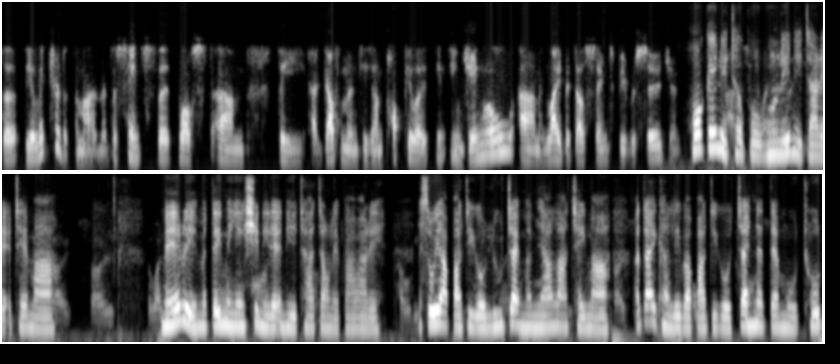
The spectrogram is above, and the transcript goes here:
the, the electorate at the moment, the sense that whilst um, the uh, government is unpopular in, in general um, and Labor does seem to be resurgent. ဟောကိန်းတွေထုတ်ဖို့ဝန်လေးနေကြတဲ့အထဲမှာမဲတွေမတိမ်မရင်ရှိနေတဲ့အနေအထားကြောင့်လည်းပါပါတယ်။ အစိုးရပါတီကိုလူကြိုက်မများလာချိန်မှာအတိုက်ခံလေဘာပါတီကိုကြိုက်နှက်တဲ့မှုထိုး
